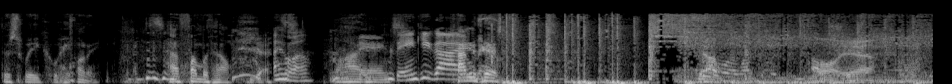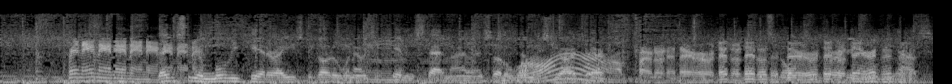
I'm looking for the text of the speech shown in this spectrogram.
this week. Who hey, funny. Have fun with Hal. Yes. I will. Bye. Thanks. Thank you guys. Time to piss. Oh yeah. That used to be a movie theater I used to go to when I was a kid in Staten Island. I saw the Woman's Yard there. It's an old converted movie house.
